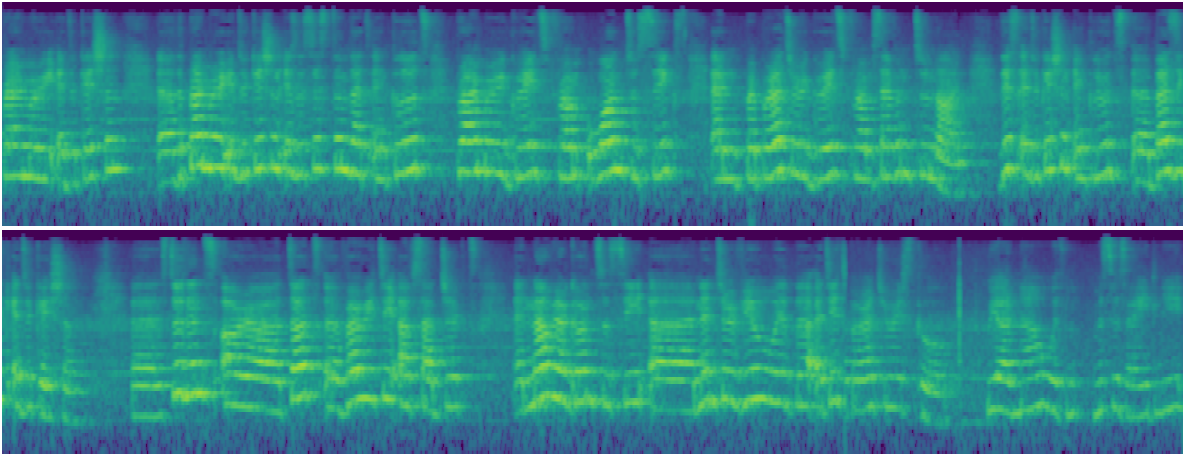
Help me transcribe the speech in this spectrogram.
primary education. Uh, the primary education is a system that includes primary grades from 1 to 6 and preparatory grades from 7 to 9. This education includes uh, basic education. Uh, students are uh, taught a variety of subjects, and now we are going to see uh, an interview with a teacher preparatory school. We are now with Mrs. Aidli,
